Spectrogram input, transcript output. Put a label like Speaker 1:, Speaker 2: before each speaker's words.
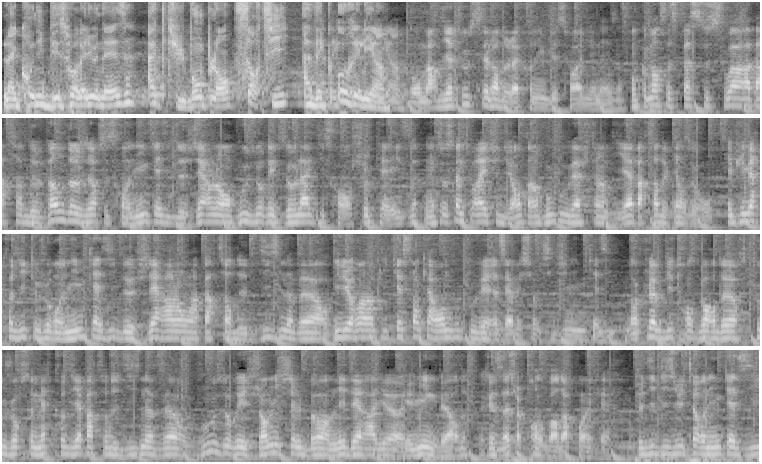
Speaker 1: La chronique des soirées lyonnaises, actu, bon plan, sortie avec Aurélien.
Speaker 2: Bon, mardi à tous, c'est l'heure de la chronique des soirées lyonnaises. On commence, ça se passe ce soir à partir de 22h, ce sera au Ninkasi de Gerland, vous aurez Zola qui sera en showcase. Donc ce sera une soirée étudiante, hein. vous pouvez acheter un billet à partir de 15 euros. Et puis mercredi, toujours au Ninkasi de Gerland à partir de 19h, il y aura un impliqué 140, vous pouvez réserver sur le site du Ninkasi. Dans le club du Transborders, toujours ce mercredi à partir de 19h, vous aurez Jean-Michel Born, les dérailleurs et Hummingbird, réservé sur transborder.fr. Jeudi 18h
